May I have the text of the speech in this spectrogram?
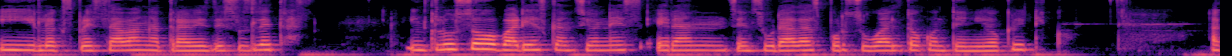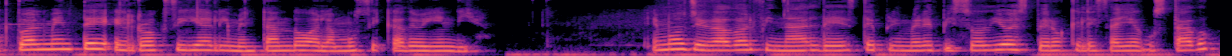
y lo expresaban a través de sus letras. Incluso varias canciones eran censuradas por su alto contenido crítico. Actualmente el rock sigue alimentando a la música de hoy en día. Hemos llegado al final de este primer episodio, espero que les haya gustado.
